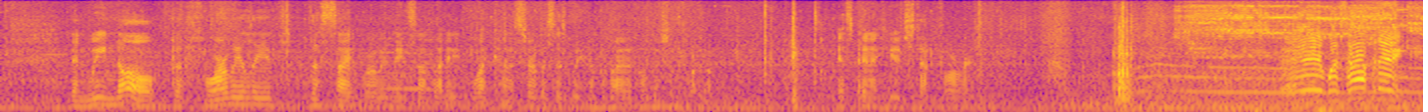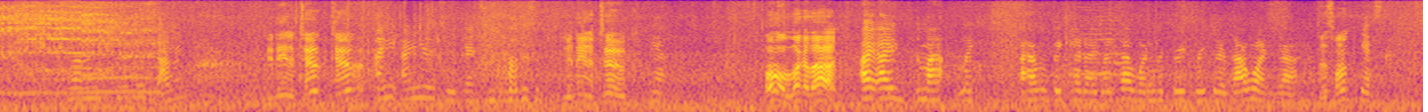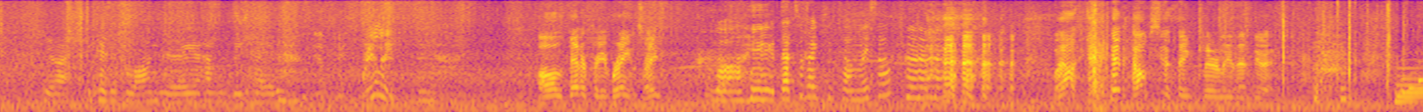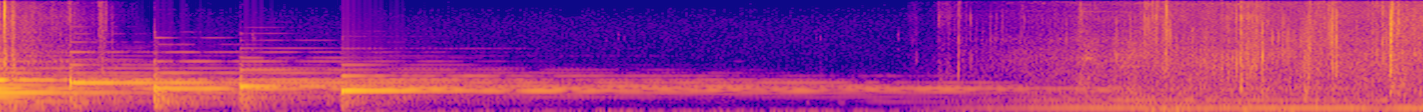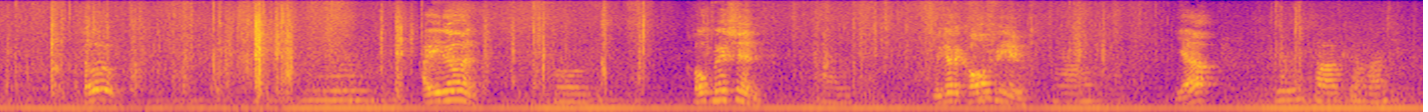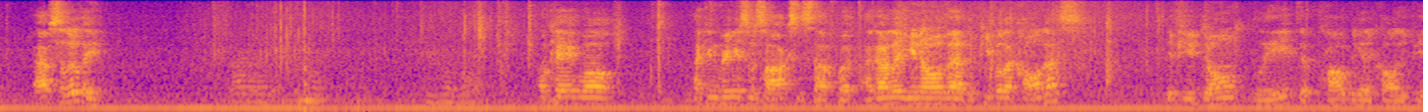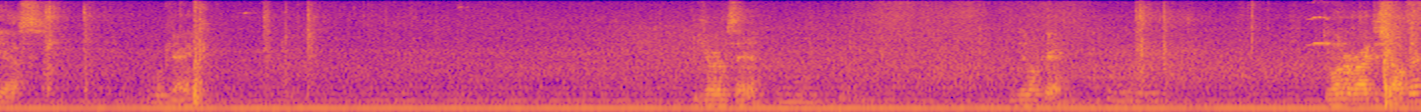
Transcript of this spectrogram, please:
Then we know before we leave the site where we meet somebody what kind of services we can provide at Hope Mission for them it's been a huge step forward. Hey, what's happening? You need a toque too? I, I need a toque and some gloves. You need a toque? Yeah. Oh, look at that. I, I, my, like, I have a big head. I like that one with right, right there. That one, yeah. This one? Yes. Yeah, because it's longer. I have a big head. Really? Yeah. all the better for your brains, right? Well, that's what I keep telling myself. well, it helps you think clearly, then do it. Hello. How you doing? Hope Mission. We got a call for you. Yeah, me talk to him. Absolutely. Okay, well, I can bring you some socks and stuff, but I gotta let you know that the people that called us, if you don't leave, they're probably gonna call EPS. Okay? You hear what I'm saying? Mm-hmm. You doing okay? Do you want to ride to shelter?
